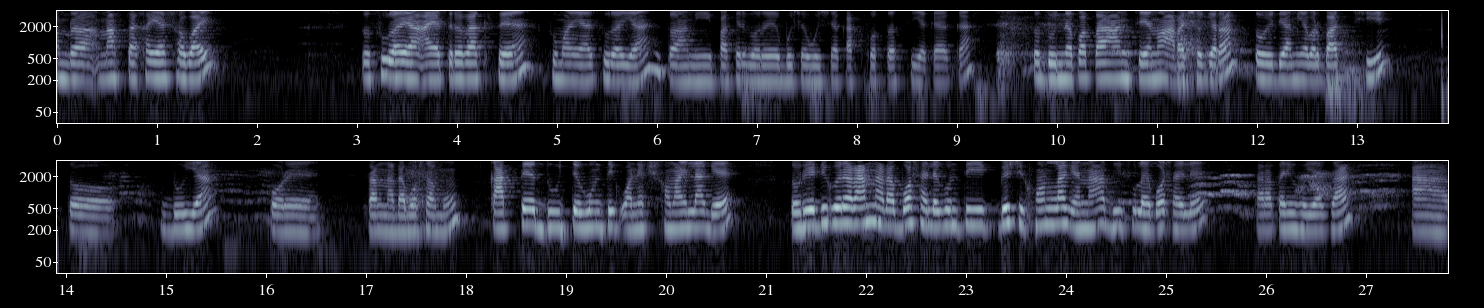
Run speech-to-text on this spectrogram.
আমরা নাস্তা খাইয়া সবাই তো সুরাইয়া আয়াতরা রাখছে, সুমাইয়া, সুরাইয়া। তো আমি পাখির ঘরে বসে বসে কাজ করতেছি একা একা। তো দৈন্য পাতা আনছে না আড়াইশো গ্রাম। তো এটা আমি আবার বাচ্ছি তো দুইয়া পরে রান্নাটা বসামু। কাটতে দুইতে গুনতিক অনেক সময় লাগে। তো রেডি করে রান্নাটা বসাইলে গুনতিক বেশিক্ষণ লাগে না, দুই চুলায় বসাইলে তাড়াতাড়ি হইয়া যায়। আর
